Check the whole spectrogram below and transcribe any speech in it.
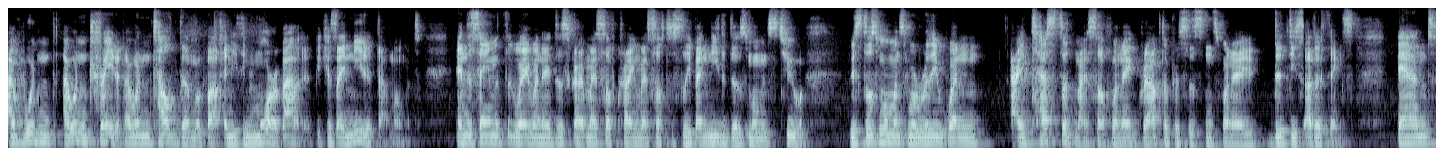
I wouldn't. I wouldn't trade it. I wouldn't tell them about anything more about it because I needed that moment. And the same way when I describe myself crying myself to sleep, I needed those moments too. Because those moments were really when I tested myself, when I grabbed the persistence, when I did these other things. And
